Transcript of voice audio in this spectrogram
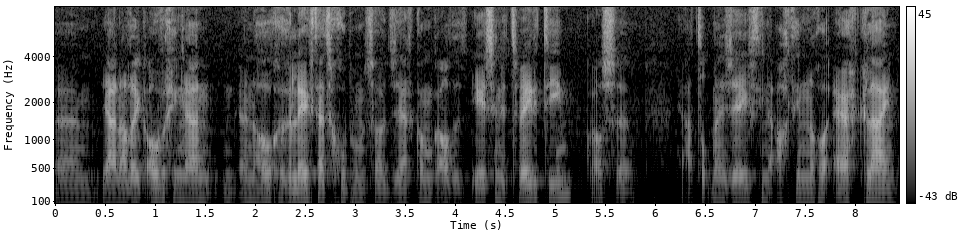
um, ja, nadat ik overging naar een, een, hogere leeftijdsgroep, om het zo te zeggen, kwam ik altijd eerst in het tweede team. Ik was uh, ja, tot mijn 17e, 18e nog wel erg klein.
